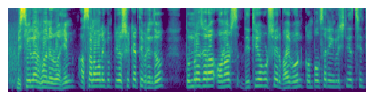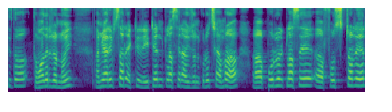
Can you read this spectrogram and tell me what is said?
বিসমিল্লাহ রহমান রহিম। আসসালামু আলাইকুম প্রিয় শিক্ষার্থীবৃন্দ। তোমরা যারা অনার্স দ্বিতীয় বর্ষের ভাই বোন কম্পালসারি ইংলিশ নিয়ে চিন্তিত তোমাদের জন্যই আমি আরিফ স্যার একটি রিটেন ক্লাসের আয়োজন করেছি। আমরা পূর্বের ক্লাসে ফোস্টারের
